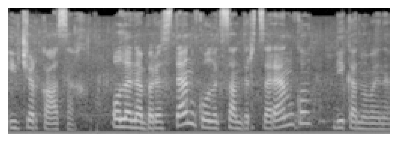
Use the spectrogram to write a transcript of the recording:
і в Черкасах. Олена Берестенко, Олександр Царенко, Віка Новини.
